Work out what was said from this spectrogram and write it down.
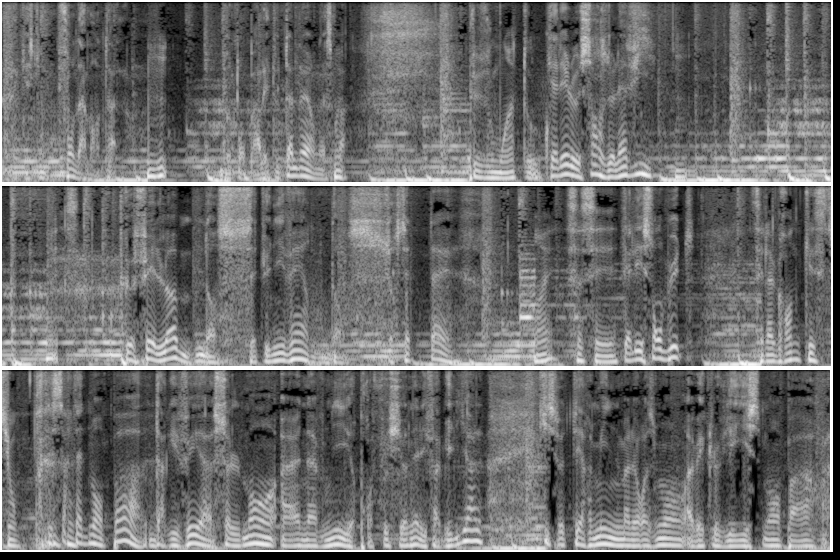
la question fondamentale Mhm. dont on parlait tout à l'heure, n'est-ce pas? Plus ou moins tôt. Quel est le sens de la vie? Que fait l'homme dans cet univers, dans, sur cette terre? Ouais, ça c'est Quel est son but? C'est la grande question. C'est certainement pas d'arriver à seulement à un avenir professionnel et familial qui se termine malheureusement avec le vieillissement par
